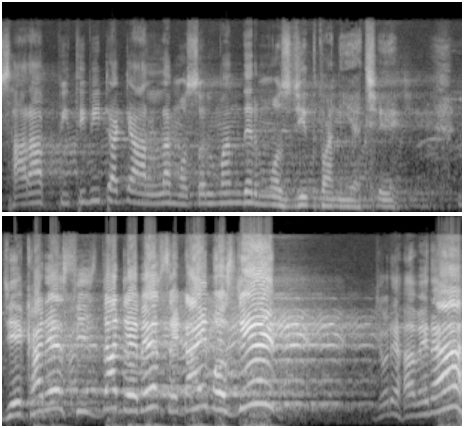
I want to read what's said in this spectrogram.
সারা পৃথিবীটাকে আল্লাহ মুসলমানদের মসজিদ বানিয়েছে। যেখানে সিজদা দেবে সেটাই মসজিদ। জোরে হবে না?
